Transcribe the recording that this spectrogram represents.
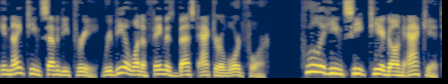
In 1973, Revilla won a FAMAS Best Actor award for Hulihin si Tiagong Akyat,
